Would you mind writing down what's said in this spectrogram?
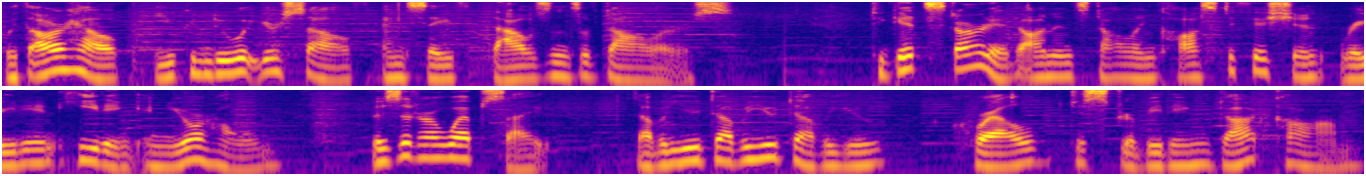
With our help, you can do it yourself and save thousands of dollars. To get started on installing cost efficient radiant heating in your home, visit our website www.krelldistributing.com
